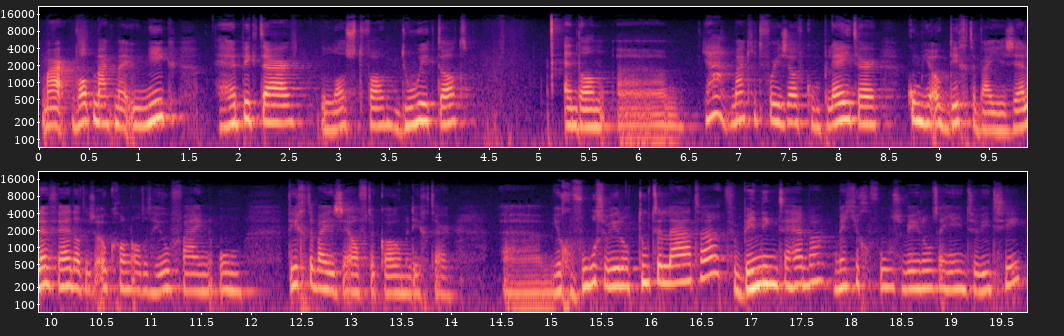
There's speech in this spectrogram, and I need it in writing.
Maar wat maakt mij uniek? Heb ik daar last van? Doe ik dat? En dan uh, ja, maak je het voor jezelf completer. Kom je ook dichter bij jezelf. Hè? Dat is ook gewoon altijd heel fijn om dichter bij jezelf te komen. Dichter uh, je gevoelswereld toe te laten. Verbinding te hebben met je gevoelswereld en je intuïtie.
